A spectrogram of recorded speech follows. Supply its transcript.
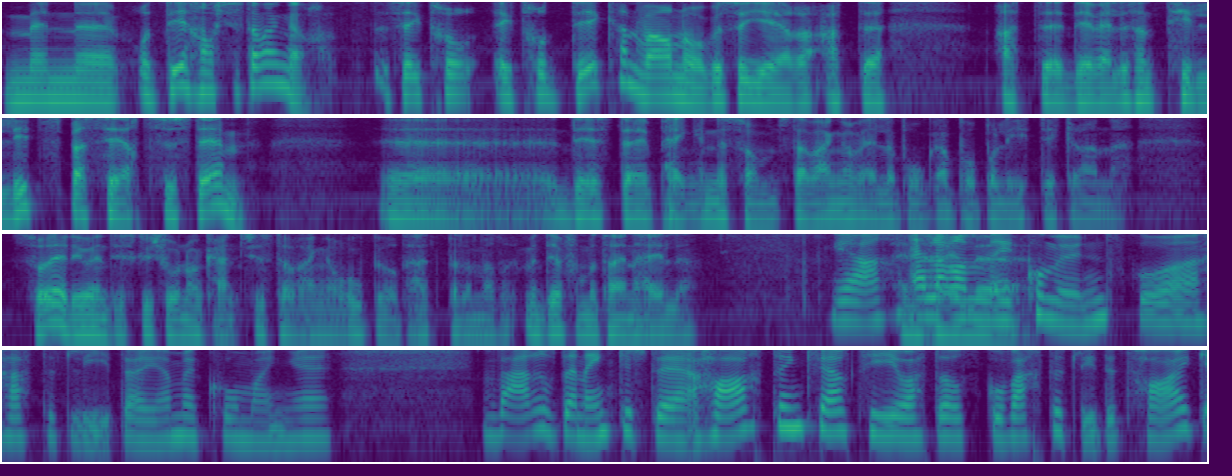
men, og det har ikke Stavanger. Så jeg tror, jeg tror, det kan være noe som gjør at, at det er veldig sånn tillitsbasert system. Eh, det er de pengene som Stavanger velger å bruke på politikerne. Så er det jo en diskusjon om kanskje Stavanger òg burde hatt parlamentarisk Men det får vi ta en hele. Ja, En eller om hele... kommunen skulle hatt et lite øye med hvor mange verv den enkelte har til enhver tid, og at det skulle vært et lite tak,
